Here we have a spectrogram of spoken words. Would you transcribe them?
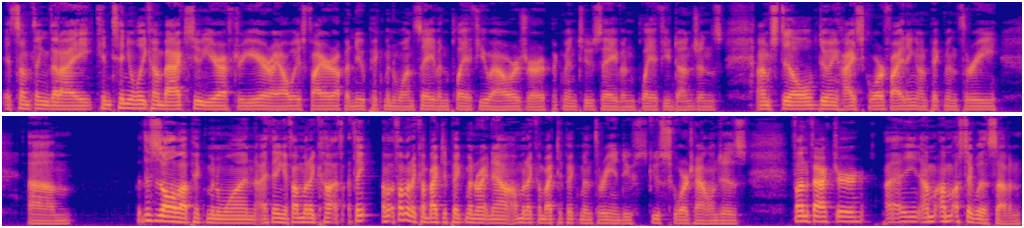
It's something that I continually come back to year after year. I always fire up a new Pikmin 1 save and play a few hours, or a Pikmin 2 save and play a few dungeons. I'm still doing high score fighting on Pikmin 3. Um, but this is all about Pikmin 1. I think if I'm gonna co- I think if I'm gonna come back to Pikmin right now, I'm gonna come back to Pikmin 3 and do, score challenges. Fun factor, I, I'm I'm stick with a seven.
